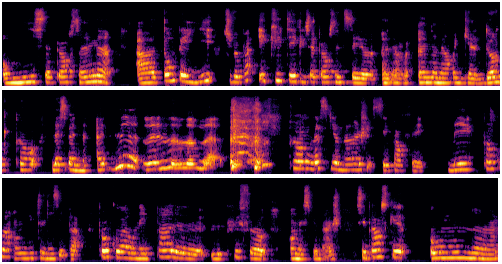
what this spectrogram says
on met cette personne à ton pays, tu ne peux pas écouter que cette personne c'est un, un, Américain. Donc, pour l'espionnage, c'est parfait. Mais pourquoi on n'utilisait pas? Pourquoi on n'est pas le, le, plus fort en espionnage? C'est parce que on, euh,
